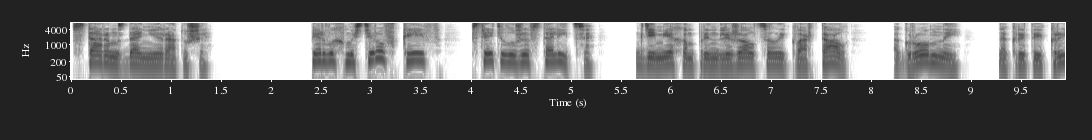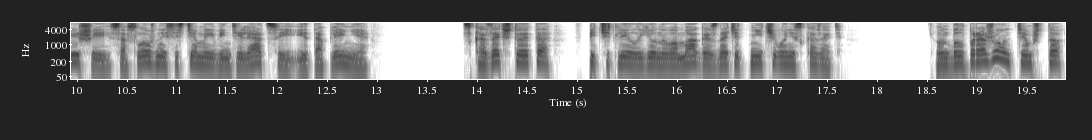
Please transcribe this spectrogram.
в старом здании ратуши. Первых мастеров Кейв встретил уже в столице, где мехам принадлежал целый квартал, огромный, накрытый крышей, со сложной системой вентиляции и отопления. Сказать, что это впечатлило юного мага, значит ничего не сказать. Он был поражен тем, что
